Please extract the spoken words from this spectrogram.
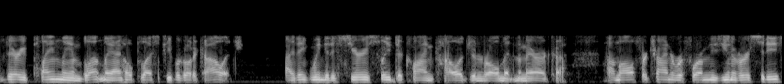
very plainly and bluntly. I hope less people go to college. I think we need to seriously decline college enrollment in America. I'm all for trying to reform these universities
